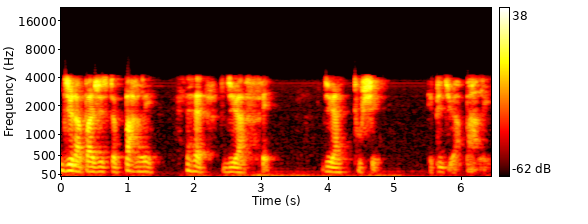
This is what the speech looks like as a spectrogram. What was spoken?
Dieu n'a pas juste parlé, Dieu a fait, Dieu a touché, et puis Dieu a parlé.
